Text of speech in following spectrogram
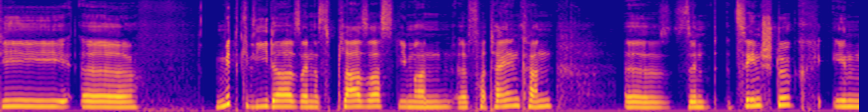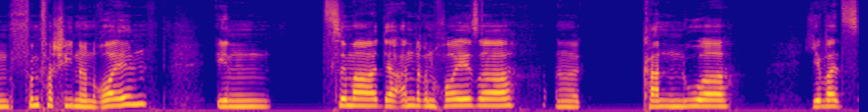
die äh, Mitglieder seines Plazas, die man äh, verteilen kann, äh, sind zehn Stück in fünf verschiedenen Rollen. In Zimmer der anderen Häuser äh, kann nur jeweils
